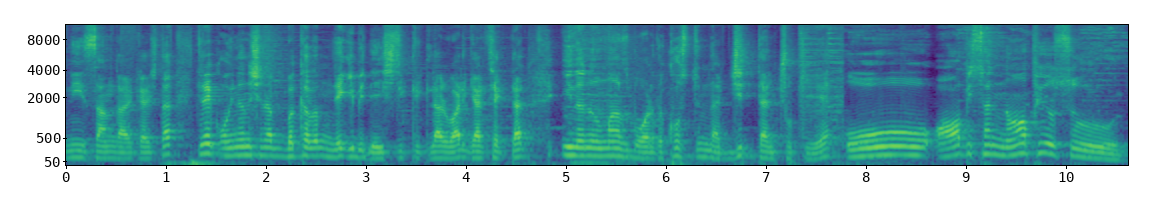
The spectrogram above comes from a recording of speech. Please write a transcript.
Nisan'da arkadaşlar. Direkt oynanışına bir bakalım ne gibi değişiklikler var gerçekten inanılmaz bu arada kostümler cidden çok iyi. Oo abi sen ne yapıyorsun?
